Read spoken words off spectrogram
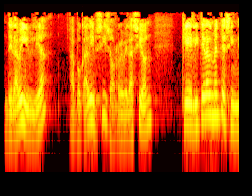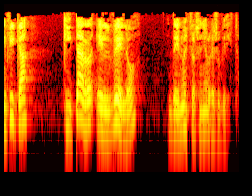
de la Biblia, Apocalipsis o Revelación, que literalmente significa quitar el velo de nuestro Señor Jesucristo.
